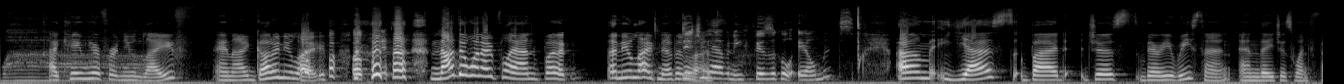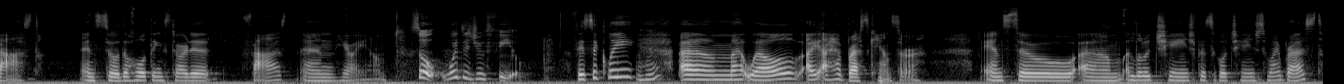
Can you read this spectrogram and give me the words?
Wow. I came here for a new life, and I got a new life. Not the one I planned, but a new life nevertheless. Did you have any physical ailments? Um, yes, but just very recent, and they just went fast, and so the whole thing started fast, and here I am. So, what did you feel? Physically, um, well, I, I have breast cancer, and so um, a little change, physical change to my breast,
